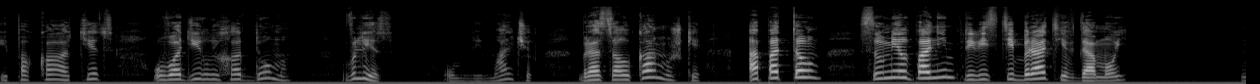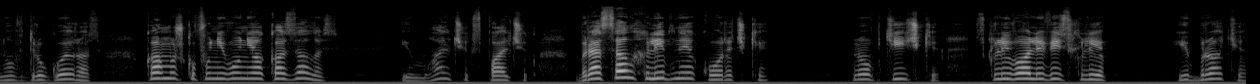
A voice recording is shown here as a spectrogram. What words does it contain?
И пока отец уводил их от дома в лес, умный мальчик бросал камушки, а потом сумел по ним привести братьев домой. Но в другой раз камушков у него не оказалось, и мальчик с пальчик бросал хлебные корочки. Но птички склевали весь хлеб, и братья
